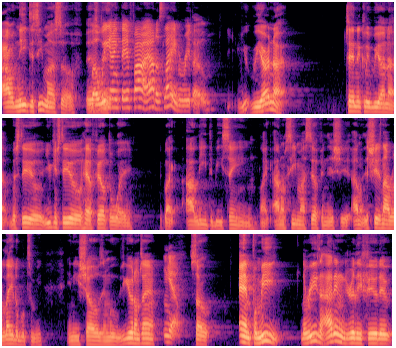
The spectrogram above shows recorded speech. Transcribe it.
I would need to see myself. But we that. ain't that far out of slavery though. You, we are not. Technically, we are not, but still, you can still have felt the way. Like I need to be seen. Like I don't see myself in this shit. I don't. This shit is not relatable to me in these shows and movies. You get what I'm saying? Yeah. So, and for me, the reason I didn't really feel that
